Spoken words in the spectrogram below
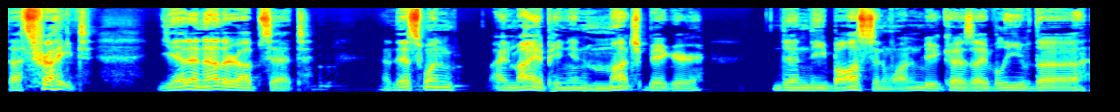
that's right. Yet another upset. This one, in my opinion, much bigger than the Boston one because I believe the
